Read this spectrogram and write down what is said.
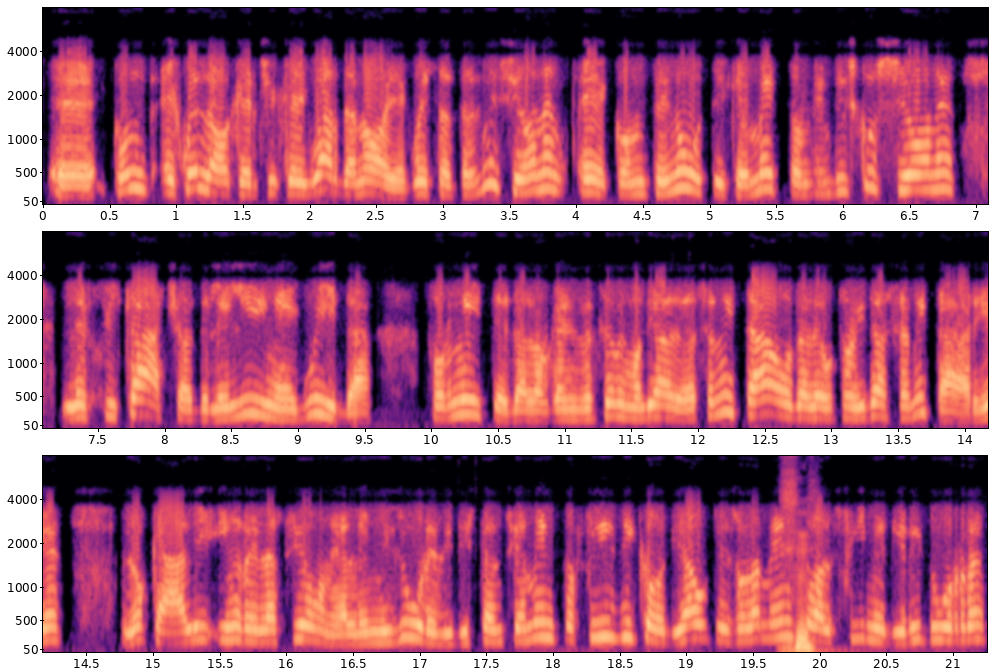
Eh, con, e quello che, che, riguarda noi e questa trasmissione è contenuti che mettono in discussione l'efficacia delle linee guida fornite dall'Organizzazione Mondiale della Sanità o dalle autorità sanitarie locali in relazione alle misure di distanziamento fisico o di autoisolamento al fine di ridurre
